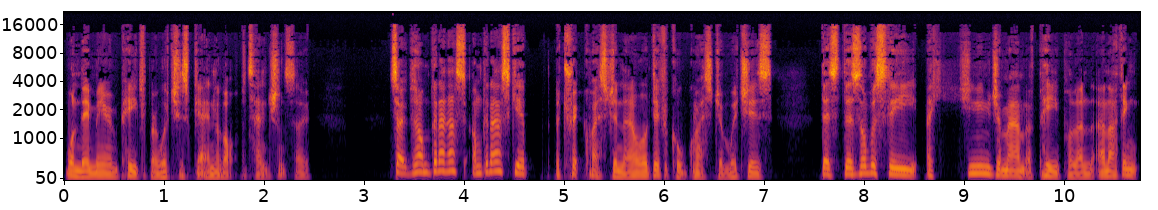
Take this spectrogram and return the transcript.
one near me in Peterborough which is getting a lot of attention. So so, so I'm going to ask I'm going to ask you a, a trick question now, or a difficult question, which is there's there's obviously a huge amount of people, and, and I think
